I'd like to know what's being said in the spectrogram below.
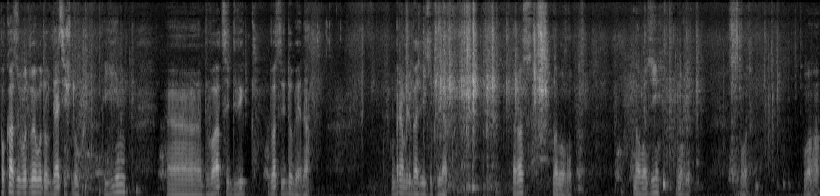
показую от виводок 10 штук. Їм е, 22, 22 доби, да. Беремо любе дві клятку. Раз, на вагу. На вазі, нулі. От. Вага.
